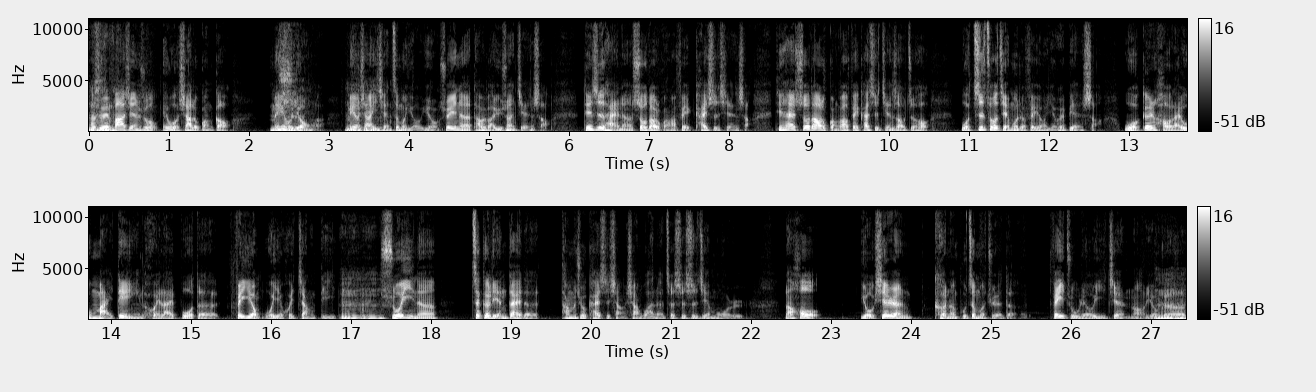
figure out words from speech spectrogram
他就会发现说，诶，我下的广告没有用了。没有像以前这么有用，所以呢，他会把预算减少。电视台呢，收到的广告费开始减少。电视台收到的广告费开始减少之后，我制作节目的费用也会变少。我跟好莱坞买电影回来播的费用，我也会降低。嗯，所以呢，这个年代的他们就开始想象，完了，这是世界末日。然后有些人可能不这么觉得，非主流意见哦，有个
